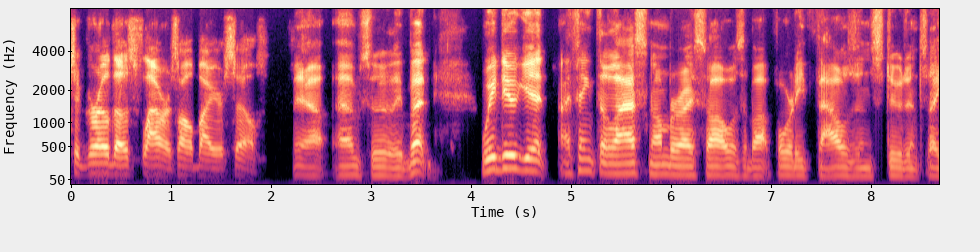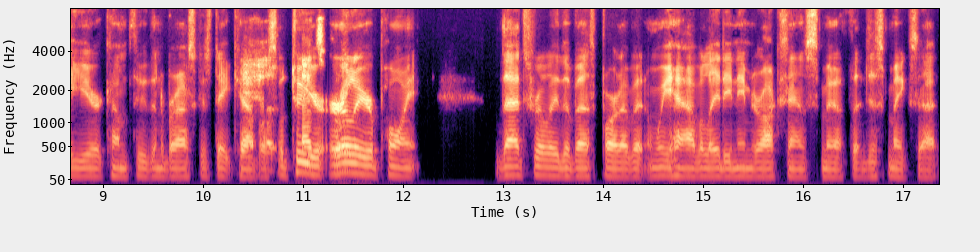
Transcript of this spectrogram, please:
to grow those flowers all by yourself. Yeah, absolutely. But we do get, I think the last number I saw was about 40,000 students a year come through the Nebraska State Capitol. Yeah, so, to your great. earlier point, that's really the best part of it. And we have a lady named Roxanne Smith that just makes that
